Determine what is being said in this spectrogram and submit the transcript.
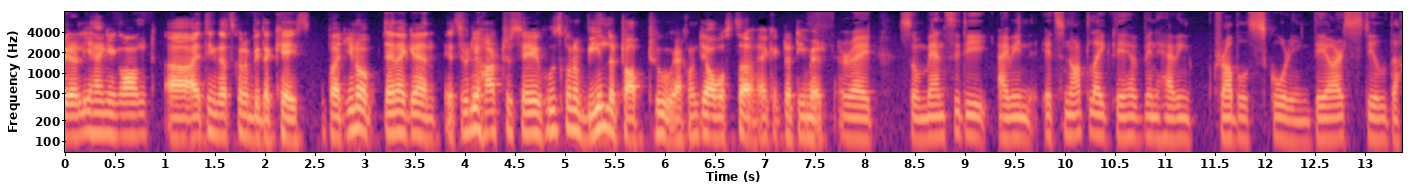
barely hanging on. Uh, I think that's going to be the case. But you know, then again, it's really hard to say who's going to be in the top two. এখন যে অবস্থা এক একটা টিমের. Right. So Man City, I mean, it's not like they have been having trouble scoring. They are still the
